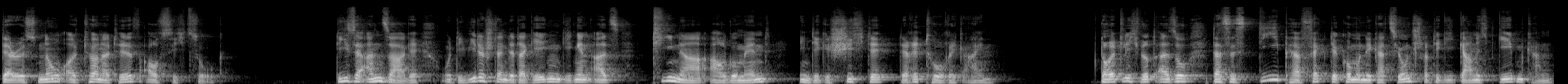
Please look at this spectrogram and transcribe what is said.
There is no alternative auf sich zog. Diese Ansage und die Widerstände dagegen gingen als Tina-Argument in die Geschichte der Rhetorik ein. Deutlich wird also, dass es die perfekte Kommunikationsstrategie gar nicht geben kann.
